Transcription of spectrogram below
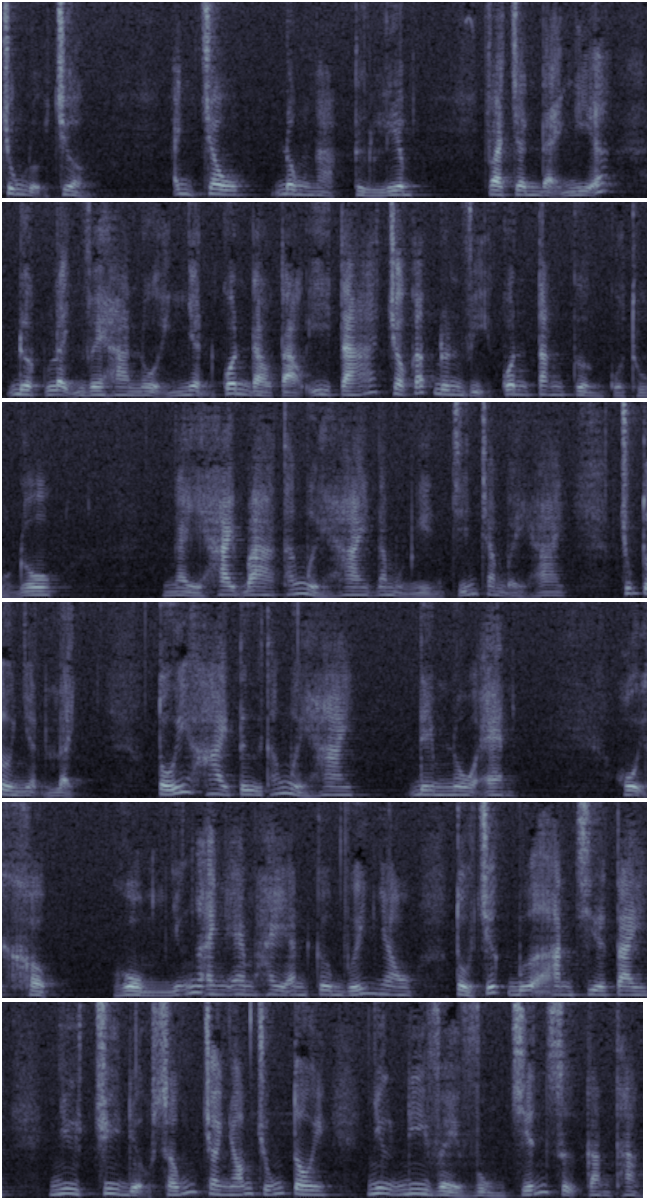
trung đội trưởng, anh Châu, Đông Ngạc Từ Liêm và Trần Đại Nghĩa được lệnh về Hà Nội nhận quân đào tạo y tá cho các đơn vị quân tăng cường của thủ đô ngày 23 tháng 12 năm 1972, chúng tôi nhận lệnh tối 24 tháng 12, đêm Noel. Hội khợp gồm những anh em hay ăn cơm với nhau, tổ chức bữa ăn chia tay như truy điệu sống cho nhóm chúng tôi như đi về vùng chiến sự căng thẳng.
